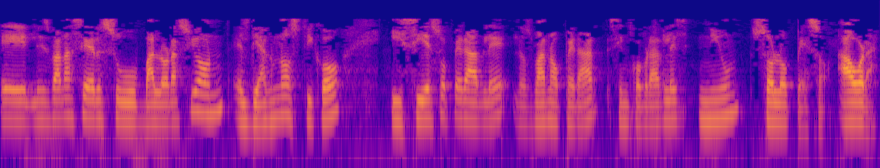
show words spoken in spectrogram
eh, les van a hacer su valoración, el diagnóstico, y si es operable, los van a operar sin cobrarles ni un solo peso. Ahora,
